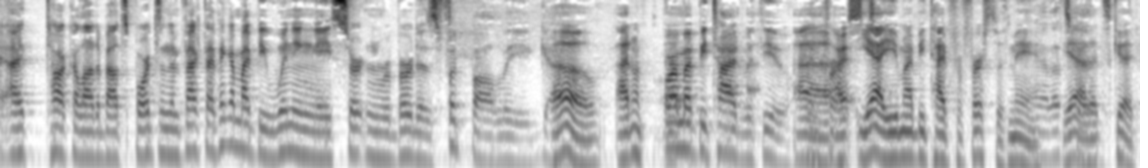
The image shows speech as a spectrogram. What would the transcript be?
I, I talk a lot about sports, and in fact, I think I might be winning a certain Roberta's football league, uh, Oh, I don't. or I might be tied with you in Uh, first. I- yeah, you might be tied for first with me. Yeah, that's yeah, good. that's good.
